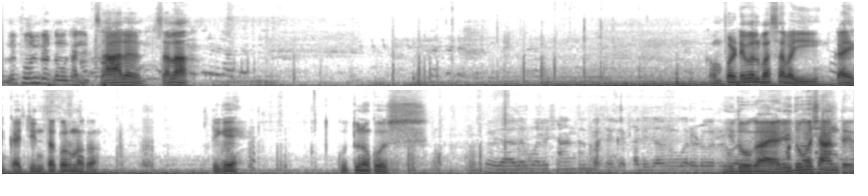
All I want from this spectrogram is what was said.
मी फोन करतो मग खाली. चालेल चला. कम्फर्टेबल बसा बाई. काय काय चिंता करू नका. ठीक आहे? कुतू नकोस दादा मला शांतच बसायचं खाली जाऊन वरड वरड ही दोघं आहेत. ही दोघं शांत आहेत.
